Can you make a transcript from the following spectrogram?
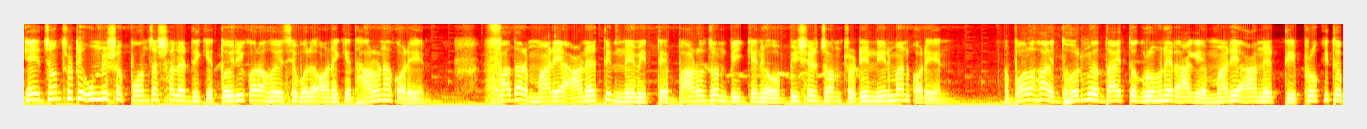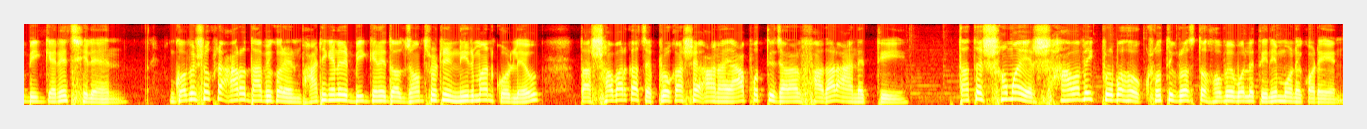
এই যন্ত্রটি উনিশশো পঞ্চাশ সালের দিকে তৈরি করা হয়েছে বলে অনেকে ধারণা করেন। ফাদার মারিয়া আনেরতির নেমিত্তে বারো জন বিজ্ঞানী ও বিশেষ যন্ত্রটি নির্মাণ করেন। বলা হয়, ধর্মীয় দায়িত্ব গ্রহণের আগে মারিয়া আনেরতি প্রকৃত বিজ্ঞানী ছিলেন। গবেষকরা আরও দাবি করেন, ভাটিকানের বিজ্ঞানী দল যন্ত্রটি নির্মাণ করলেও তা সবার কাছে প্রকাশে আনায় আপত্তি জানান ফাদার আনেত্তি তাতে সময়ের স্বাভাবিক প্রবাহ ক্ষতিগ্রস্ত হবে বলে তিনি মনে করেন।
